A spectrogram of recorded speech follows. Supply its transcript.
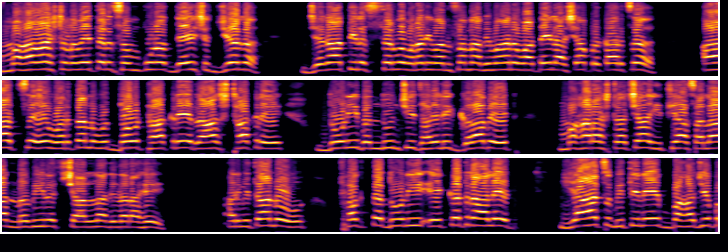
महाराष्ट्र नव्हे तर संपूर्ण देश जग जगातील सर्व मराठी माणसांना अभिमान वाटेल अशा प्रकारचं आजचं हे वर्तन उद्धव ठाकरे राज ठाकरे दोन्ही बंधूंची झालेली गळाभेट महाराष्ट्राच्या इतिहासाला नवीन चालना देणार आहे. आणि मित्रांनो फक्त दोन्ही एकत्र आलेत याच भीतीने भाजप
